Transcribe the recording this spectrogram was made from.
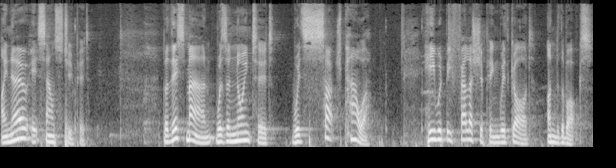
I know it sounds stupid, but this man was anointed with such power. He would be fellowshipping with God under the box.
